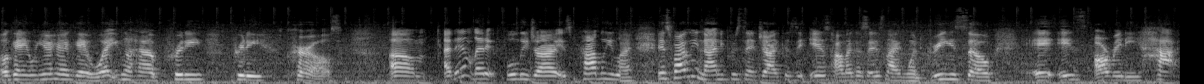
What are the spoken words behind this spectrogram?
okay when your hair get wet you're gonna have pretty pretty curls um i didn't let it fully dry. It's probably like it's probably 90 percent dry because it is hot. Like i said it's 91 degrees so it is already hot.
